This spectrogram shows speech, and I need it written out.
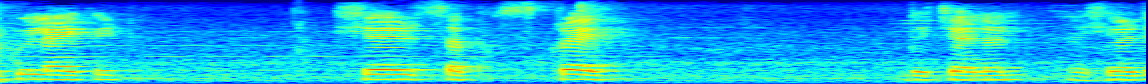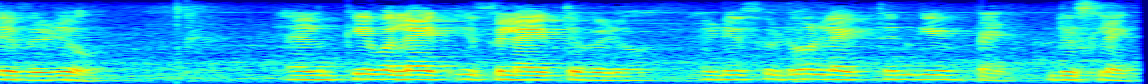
If you like it. Share subscribe the channel and share the video. And give a like if you like the video. And if you don't like then give a dislike.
